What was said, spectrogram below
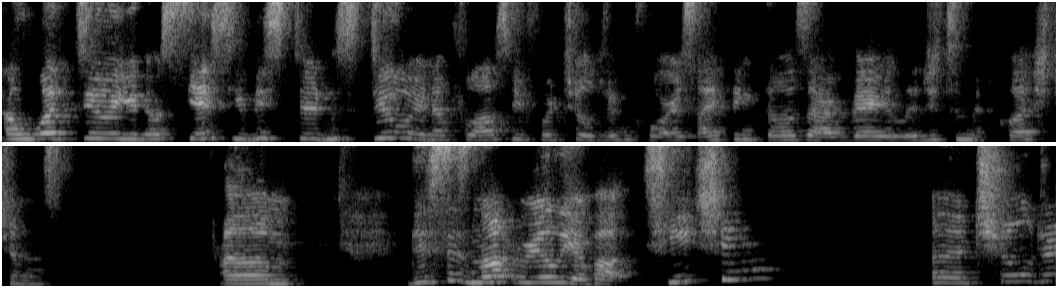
And what do, you know, CSUB students do in a philosophy for children course? I think those are very legitimate questions. Um, this is not really about teaching uh, children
